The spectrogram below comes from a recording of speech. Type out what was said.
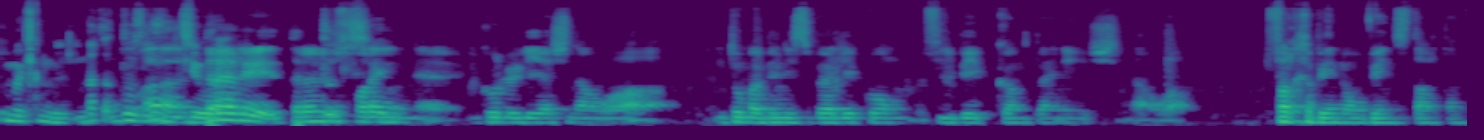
كمل. كمل دوز آه، انت. الدراري الدراري الأخرين آه، قولوا لي شنو هو أنتم بالنسبة لكم في ال big company شنو هو الفرق بينه وبين startup؟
